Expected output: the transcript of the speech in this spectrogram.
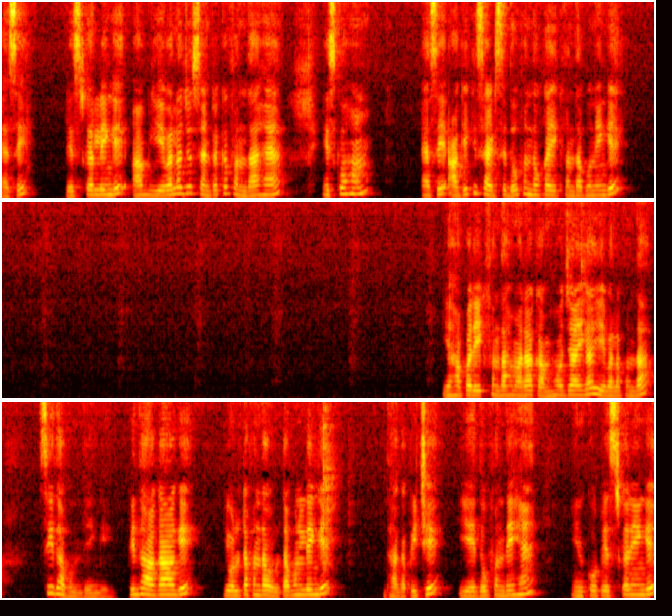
ऐसे पेस्ट कर लेंगे। अब ये वाला जो सेंटर का फंदा है, इसको हम ऐसे आगे की साइड से दो फंदों का एक फंदा बुनेंगे। यहाँ पर एक फंदा हमारा कम हो जाएगा, ये वाला फंदा सीधा बुन देंगे। फिर धागा आगे, ये उल्टा फंदा उल्टा बुन लेंगे। धागा पीछे, ये दो फंदे हैं, इनको पेस्ट करेंगे।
